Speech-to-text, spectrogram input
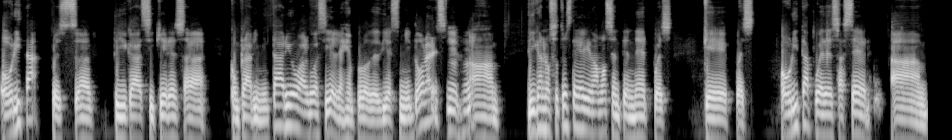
ahorita, pues uh, diga si quieres uh, comprar inventario o algo así, el ejemplo de 10 mil dólares, um, diga nosotros te ayudamos a entender pues que pues ahorita puedes hacer, um,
